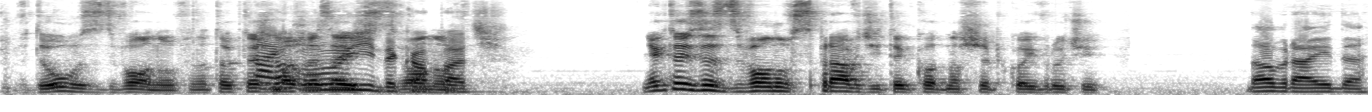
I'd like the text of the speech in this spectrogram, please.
W dół z dzwonów. No to ktoś Tak. może Uj, zejść z idę dzwonów. kopać. Niech ktoś ze dzwonów sprawdzi ten kod na szybko i wróci. Dobra, idę.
